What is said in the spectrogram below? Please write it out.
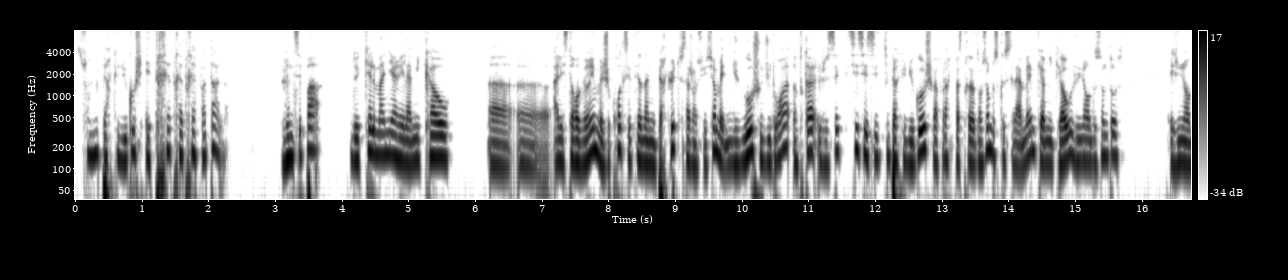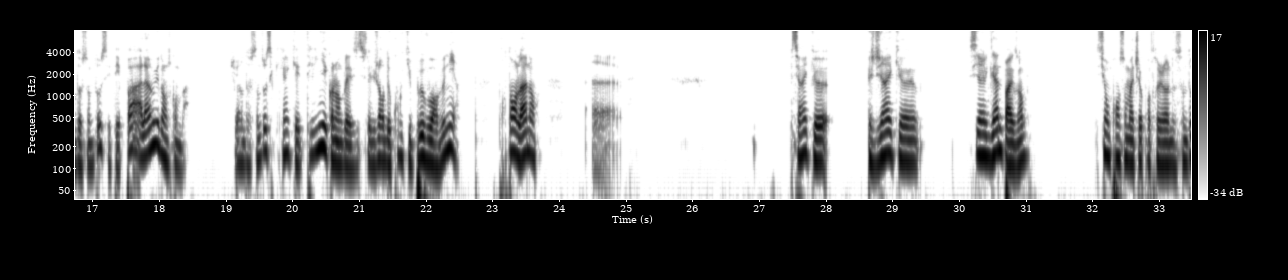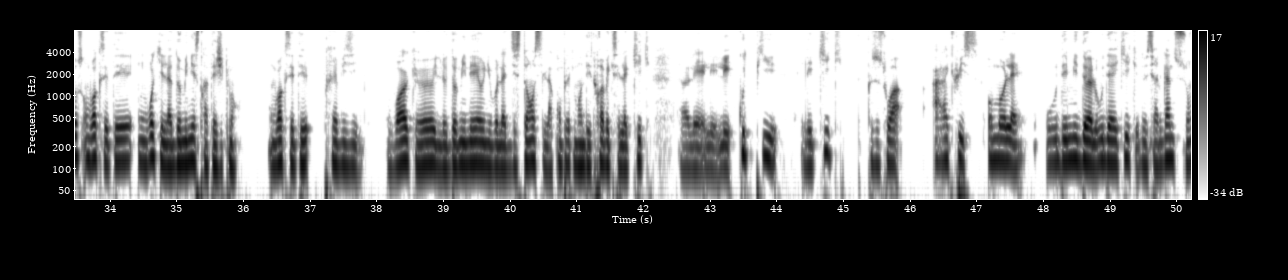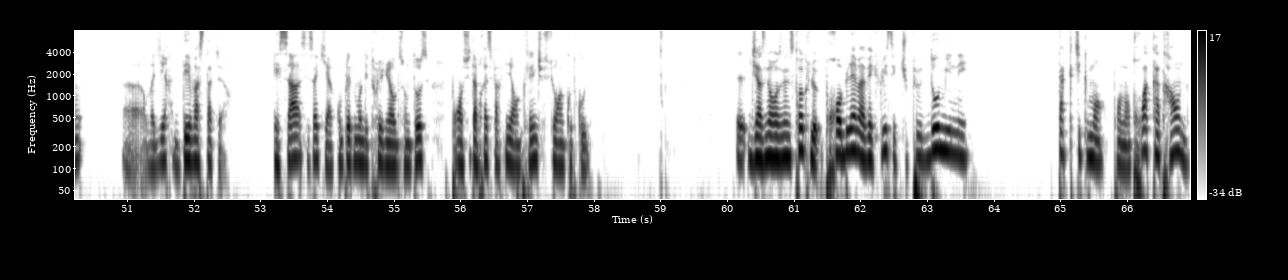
Son hypercute du gauche est très très très fatal. Je ne sais pas de quelle manière il a mis KO euh, euh, Alistair Overeem, mais je crois que c'était un hypercute, ça j'en suis sûr, mais du gauche ou du droit, en tout cas, je sais que si c'est cet hypercute du gauche, il va falloir qu'il fasse très attention parce que c'est la même qu'a mis KO Junior Dos Santos. Et Junior Dos Santos, c'était pas à la rue dans ce combat. Junior Dos Santos, c'est quelqu'un qui est technique en anglais, c'est le genre de coup qui peut voir venir. Pourtant, là, non. Euh, c'est vrai que je dirais que Cyril Gann, par exemple, si on prend son match contre Jordan Santos, on voit que c'était, on voit qu'il l'a dominé stratégiquement. On voit que c'était prévisible. On voit qu'il le dominait au niveau de la distance, il l'a complètement détruit avec ses leg kicks, euh, les, coups de pied et les kicks, que ce soit à la cuisse, au mollet, ou des middle, ou des kicks de Cyril Gann sont, euh, on va dire, dévastateurs. Et ça, c'est ça qui a complètement détruit Junior Santos pour ensuite après se faire finir en clinch sur un coup de coude. Jason Rosenstruck, le problème avec lui, c'est que tu peux dominer tactiquement pendant 3-4 rounds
